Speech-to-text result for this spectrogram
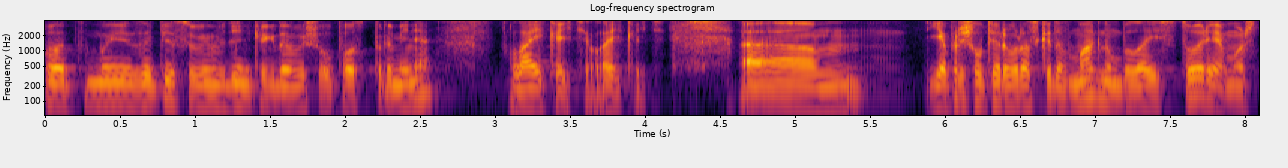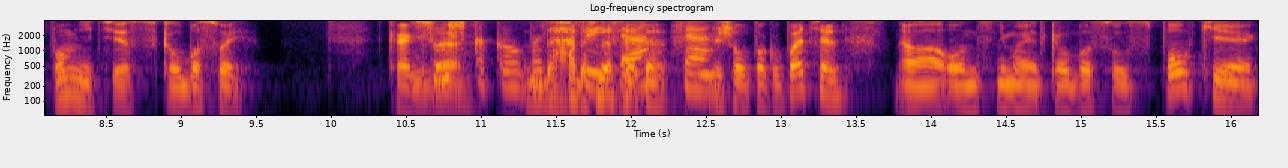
Вот мы записываем в день, когда вышел пост про меня. Лайкайте, лайкайте. Я пришел первый раз, когда в Магнум была история, может, помните, с колбасой. Когда... Сушка колбасы, да? да, да, да. да. Пришел покупатель, а, он снимает колбасу с полки,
